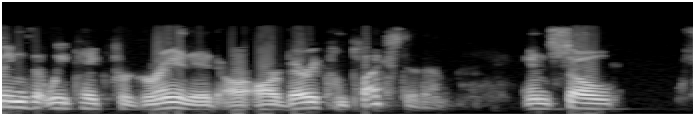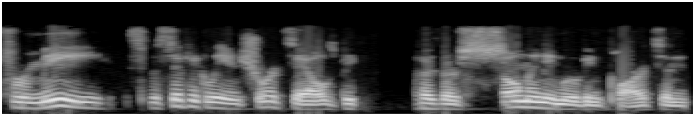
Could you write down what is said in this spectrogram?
things that we take for granted are, are very complex to them. And so for me, specifically in short sales, because there's so many moving parts and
